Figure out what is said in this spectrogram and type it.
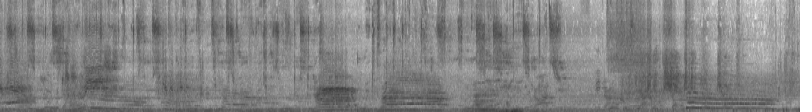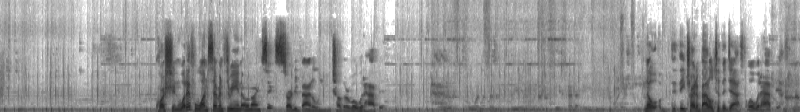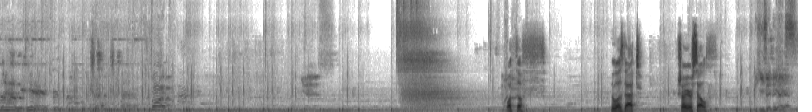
Question, what if 173 and 096 started battling each other? What would happen? What if a 173 and 096 had a baby? No, they try to battle to the death. What would happen? No, no, no, no, yeah. Fuck! What the f- Who was that? Show yourself. He said yes.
